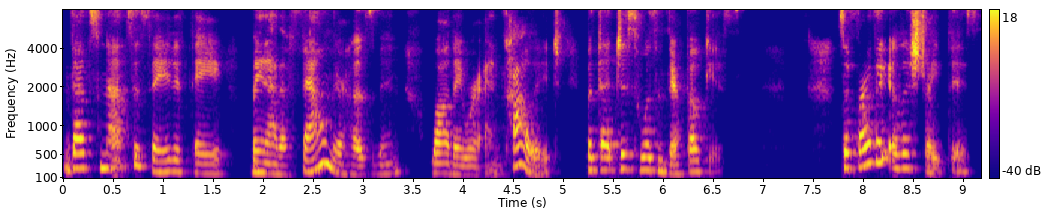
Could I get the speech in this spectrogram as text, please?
That's not to say that they may not have found their husband while they were in college, but that just wasn't their focus. To further illustrate this,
